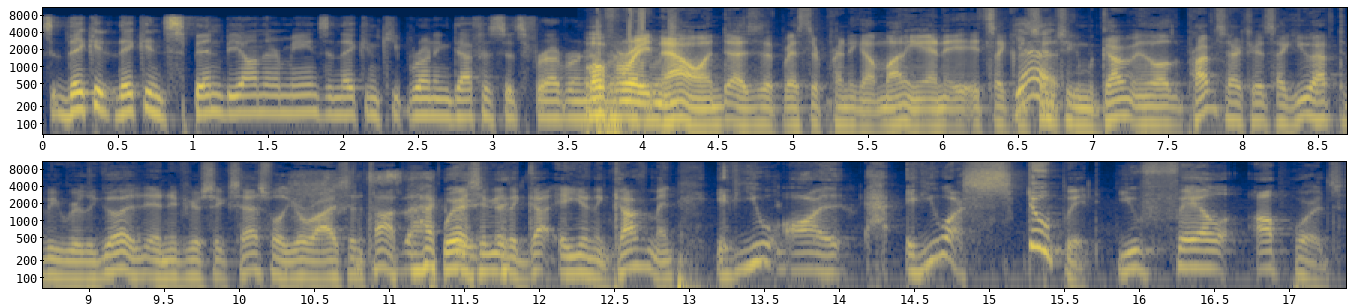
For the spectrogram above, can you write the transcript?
so they could they can spend beyond their means and they can keep running deficits forever and well, ever. for right now, and as as they're printing out money, and it's like yeah. essentially government, well, the private sector, it's like you have to be really good, and if you're successful, you'll rise to the top. Exactly. Whereas if you're the you're in the government, if you are if you are stupid, you fail upwards.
